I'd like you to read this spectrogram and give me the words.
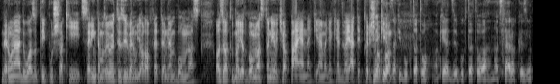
De Ronaldo az a típus, aki szerintem az öltözőben úgy alapvetően nem bomlaszt. Azzal tud nagyot bomlasztani, hogyha a pályán neki elmegy a kedve a játéktól, és még ki abban... az, aki buktató, aki edzőbuktató a nagy sztárok közül?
